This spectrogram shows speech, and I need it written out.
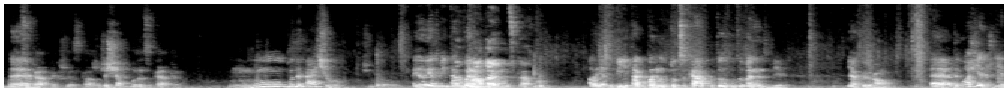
Буде Е, цукерка, якщо я скажу. Що що? Буде цукерка. Ну, буде печиво. Чудово. А Я, я тобі і так винен. надай йому цукерку. Але я тобі і так винен ту цукерку, то буду винен дві. Дякую, Рома. Е, також є, є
